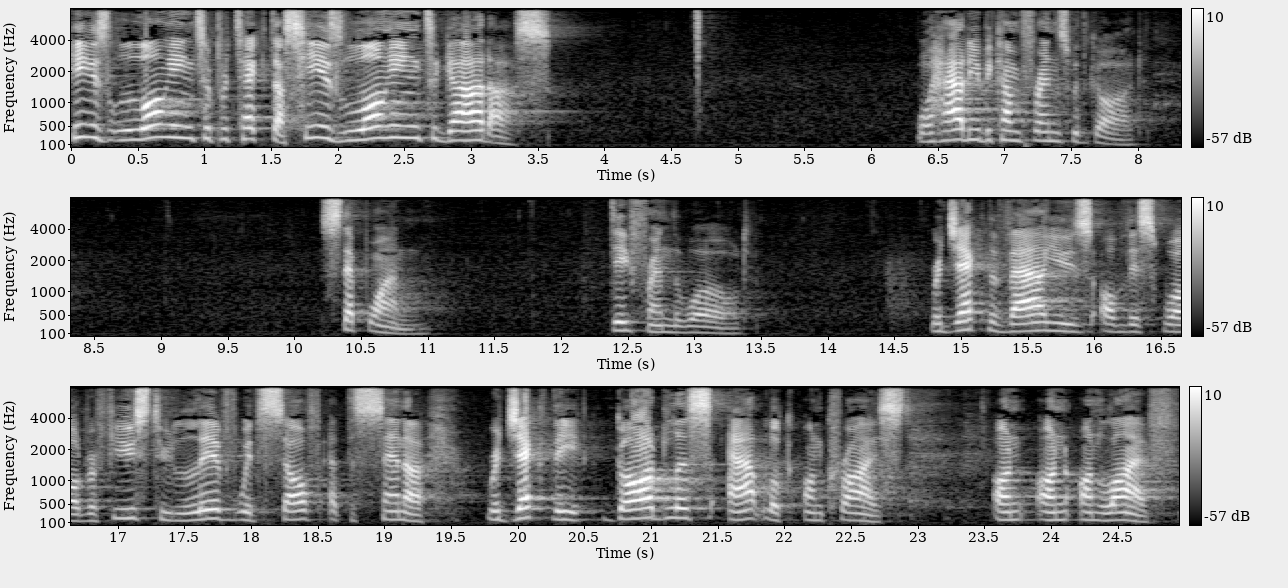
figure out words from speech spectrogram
He is longing to protect us, He is longing to guard us. Well, how do you become friends with God? Step one defriend the world. Reject the values of this world. Refuse to live with self at the center. Reject the godless outlook on Christ, on, on, on life.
